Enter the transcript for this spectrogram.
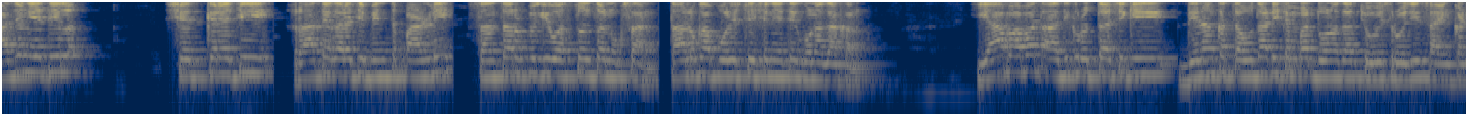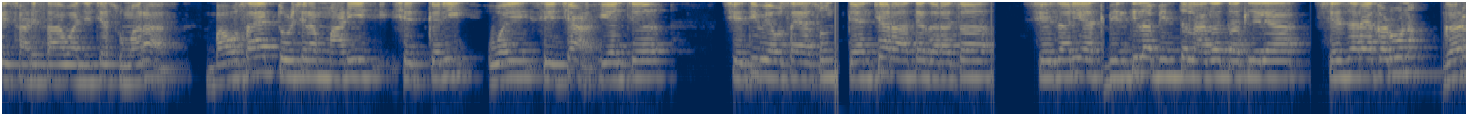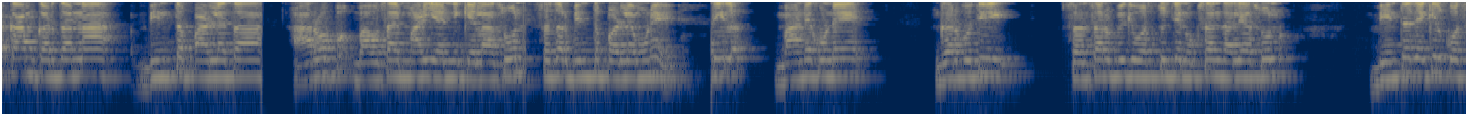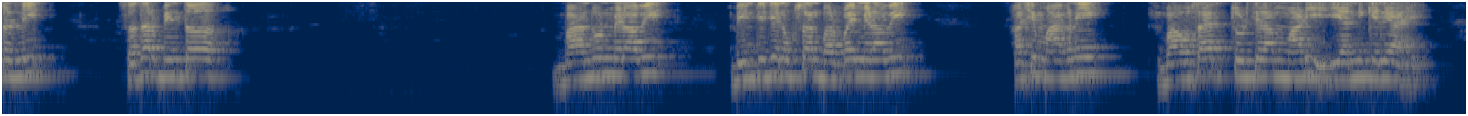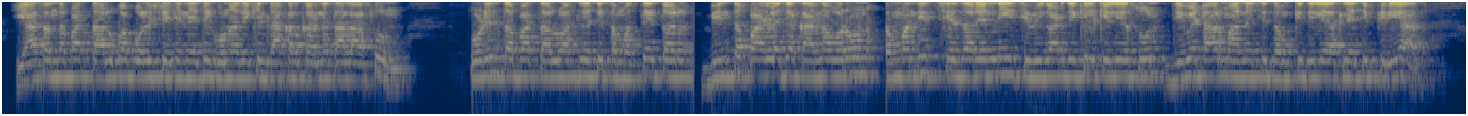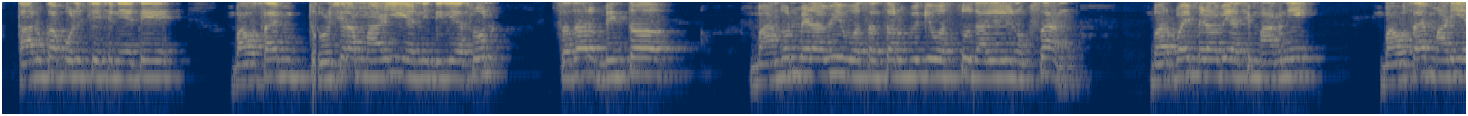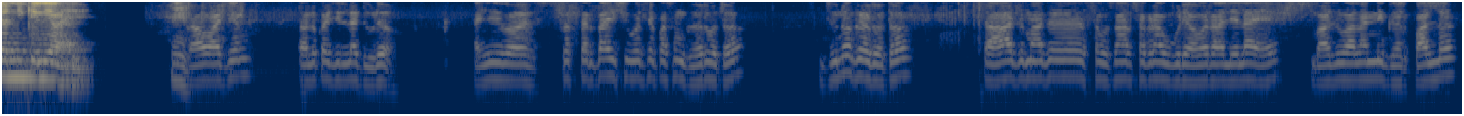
आजंग येथील शेतकऱ्याची राहत्या घराची भिंत पाडली. संसारोपयोगी वस्तूंचं नुकसान. तालुका पोलीस स्टेशन येथे गुन्हा दाखल. याबाबत अधिक वृत्त असे की दिनांक चौदा डिसेंबर दोन हजार चोवीस रोजी सायंकाळी साडेसहा वाजेच्या सुमारास भाऊसाहेब तुळशीराम माडी शेतकरी वय सेचाळ यांचं शेती व्यवसाय असून त्यांच्या राहत्या घराचा शेजारी भिंतीला भिंत लागत असलेल्या शेजाऱ्याकडून घर काम करताना भिंत पाडल्याचा आरोप भाऊसाहेब माळी यांनी केला असून सदर भिंत पडल्यामुळे तील भांडेकुंडे घरगुती संसारोपयोगी वस्तूंचे नुकसान झाले असून भिंत देखील कोसळली. सदर भिंत बांधून मिळावी भिंतीचे नुकसान भरपाई मिळावी अशी मागणी भाऊसाहेब तुळशीराम माडी यांनी केली आहे. या संदर्भात तालुका पोलीस स्टेशन येथे गुन्हा देखील दाखल करण्यात आला असून पुढील तपास चालू असल्याचे समजते तर भिंत पाडल्याच्या कारणावरून संबंधित शेजाऱ्यांनी शिवीगाड देखील केली असून जीवे ठार मारण्याची धमकी दिली असल्याची फिर्याद तालुका पोलीस स्टेशन येथे भाऊसाहेब तुळशीराम माळी यांनी दिली असून सदर भिंत बांधून मिळावी व संसारोपयोगी वस्तू झालेले नुकसान भरपाई मिळावी अशी मागणी भाऊसाहेब माळी यांनी केली आहे. गाव आजंग तालुका जिल्हा धुळं. आणि सत्तर ते ऐंशी वर्षापासून घर होतं. जुनं घर होतं. तर आज माझं संसार सगळा उघड्यावर आलेला आहे. बाजूवालांनी घर पाळलं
